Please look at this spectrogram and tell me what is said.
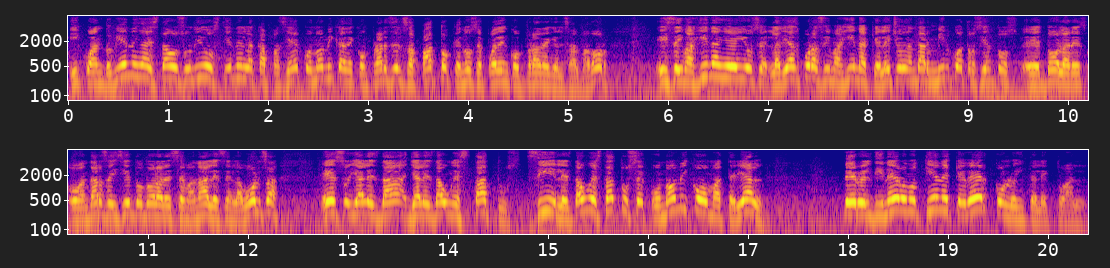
Y cuando vienen a Estados Unidos tienen la capacidad económica de comprarse el zapato que no se pueden comprar en El Salvador. Y se imaginan ellos, la diáspora se imagina que el hecho de andar 1.400 eh, dólares o andar 600 dólares semanales en la bolsa, eso ya les da, ya les da un estatus. Sí, les da un estatus económico o material, pero el dinero no tiene que ver con lo intelectual.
